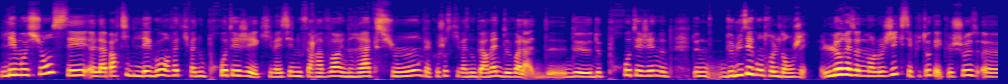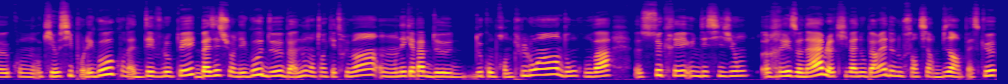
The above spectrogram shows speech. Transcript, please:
L'émotion, c'est la partie de l'ego en fait qui va nous protéger, qui va essayer de nous faire avoir une réaction, quelque chose qui va nous permettre de voilà de, de, protéger, notre, de, de, lutter contre le danger. Le raisonnement logique, c'est plutôt quelque chose euh, qui est aussi pour l'ego, qu'on a développé, basé sur l'ego de bah, nous en tant qu'être humain, on est capable de, de comprendre plus loin, donc on va euh, se créer une décision raisonnable qui va nous permettre de nous sentir bien parce que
